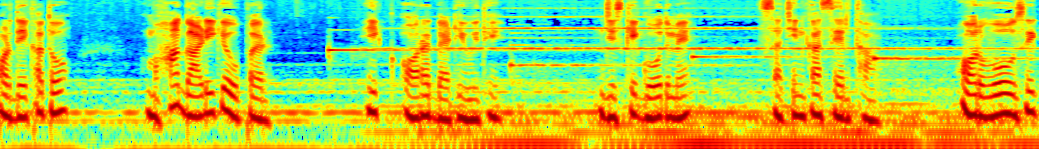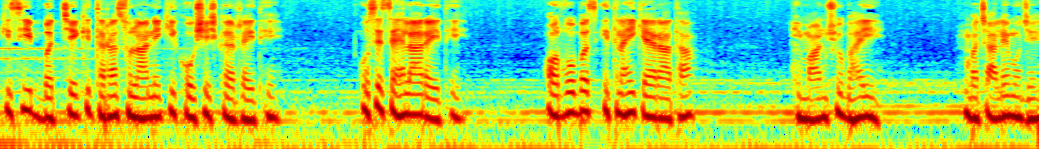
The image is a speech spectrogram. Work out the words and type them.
और देखा तो वहाँ गाड़ी के ऊपर एक औरत बैठी हुई थी, जिसके गोद में सचिन का सिर था। और वो उसे किसी बच्चे की तरह सुलाने की कोशिश कर रही थी। उसे सहला रही थी और वो बस इतना ही कह रहा था, हिमांशु भाई, बचा ले मुझे।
